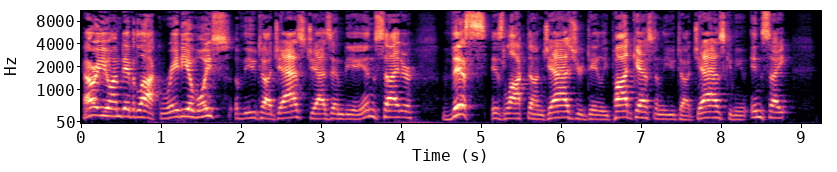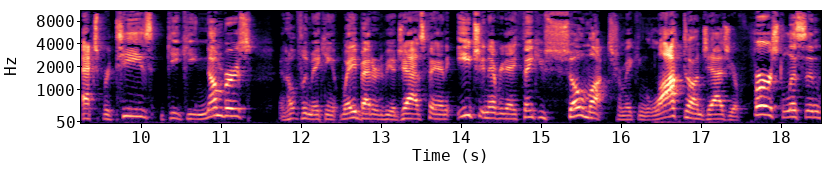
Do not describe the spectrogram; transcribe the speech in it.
How are you? I'm David Locke, radio voice of the Utah Jazz, Jazz NBA insider. This is Locked On Jazz, your daily podcast on the Utah Jazz, giving you insight expertise, geeky numbers, and hopefully making it way better to be a Jazz fan each and every day. Thank you so much for making Locked On Jazz your first listen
